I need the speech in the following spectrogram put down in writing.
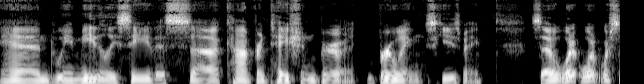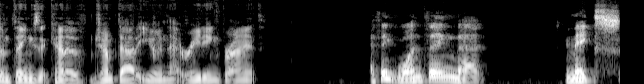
and we immediately see this uh, confrontation brewing, brewing. Excuse me. So, what what were some things that kind of jumped out at you in that reading, Bryant? I think one thing that makes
